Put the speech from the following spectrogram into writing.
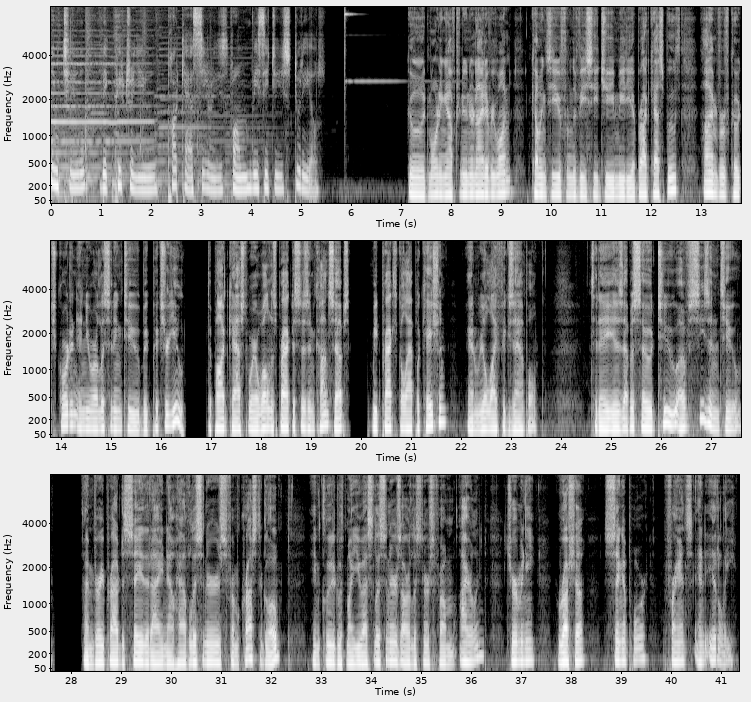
listening to Big Picture You podcast series from VCG Studios. Good morning, afternoon, or night, everyone. Coming to you from the VCG Media Broadcast booth, I'm Verve Coach Gordon, and you are listening to Big Picture You, the podcast where wellness practices and concepts meet practical application and real life example. Today is episode two of season two. I'm very proud to say that I now have listeners from across the globe. Included with my U.S. listeners are listeners from Ireland, Germany, Russia, Singapore, France, and Italy.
